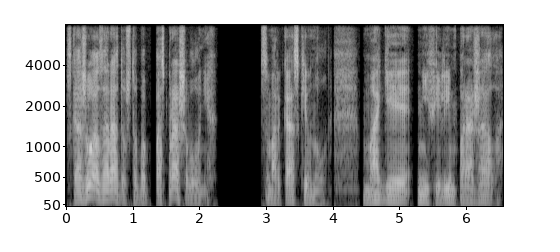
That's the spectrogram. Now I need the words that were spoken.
Скажу Азараду, чтобы поспрашивал у них. Самаркас кивнул. Магия Нефилим поражала.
